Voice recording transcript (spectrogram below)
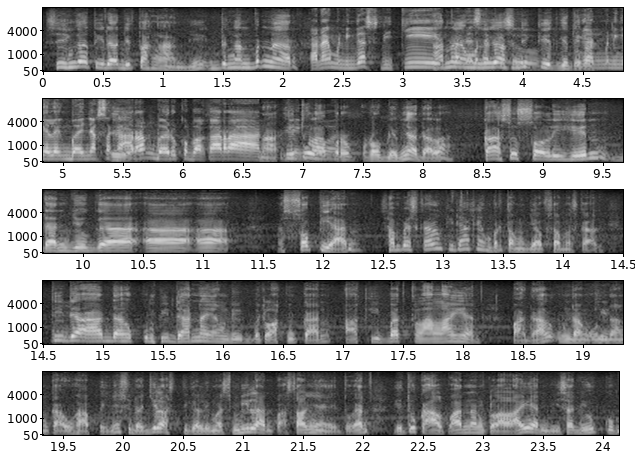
sehingga tidak ditangani dengan benar. Karena yang meninggal sedikit. Karena yang meninggal itu. sedikit gitu Dengan kan. meninggal yang banyak sekarang baru kebakaran. Nah, itulah jenggot. pro- problemnya adalah kasus Solihin dan juga uh, uh, Sopian sampai sekarang tidak ada yang bertanggung jawab sama sekali. Tidak ada hukum pidana yang diberlakukan akibat kelalaian. Padahal undang-undang KUHP-nya sudah jelas 359 pasalnya itu kan. Itu kealpaan dan kelalaian bisa dihukum,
